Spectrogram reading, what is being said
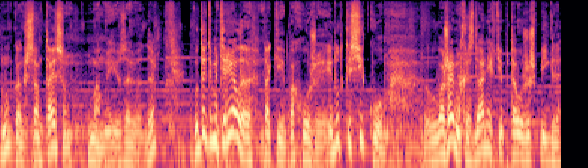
Ну, как же сам Тайсон, мама ее зовет, да? Вот эти материалы, такие похожие, идут косяком. В уважаемых изданиях, типа того же Шпигеля.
